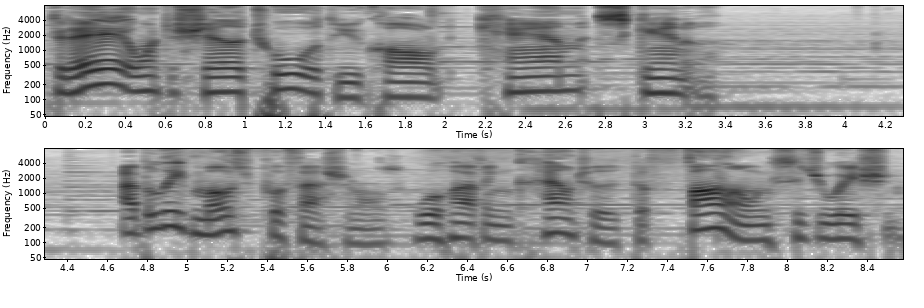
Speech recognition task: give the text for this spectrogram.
Today I want to share a tool with you called Cam Scanner. I believe most professionals will have encountered the following situation.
